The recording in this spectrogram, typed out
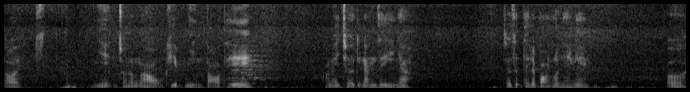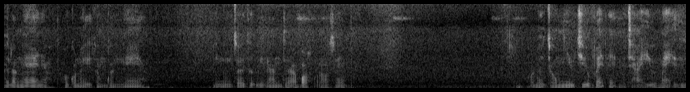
Rồi. Nhịn cho nó ngầu, khiếp nhìn to thế. Con này chơi kỹ năng gì nhỉ? Chơi sự teleport luôn nhé, anh em. Ờ hay là nghe nha thôi, con này không cần nghe. Mình cần chơi thử kỹ năng teleport của nó xem con này trong nhiều chiêu phết ấy mà chả hiểu mẹ chứ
